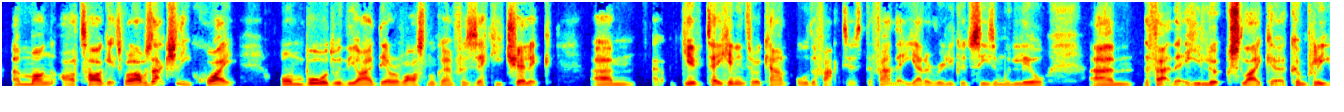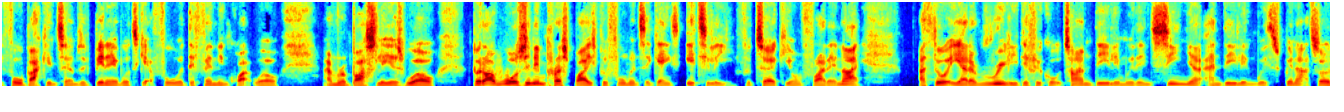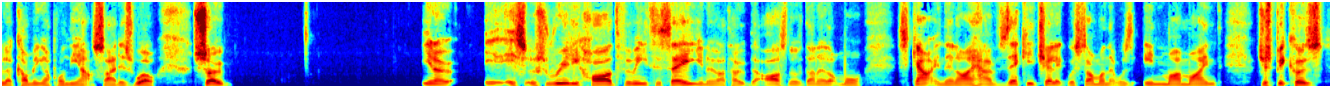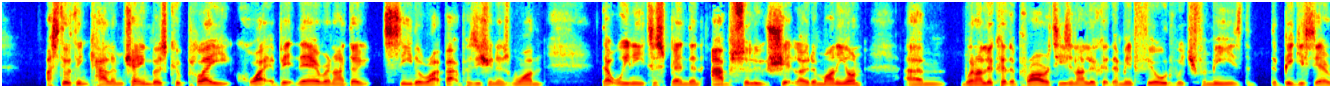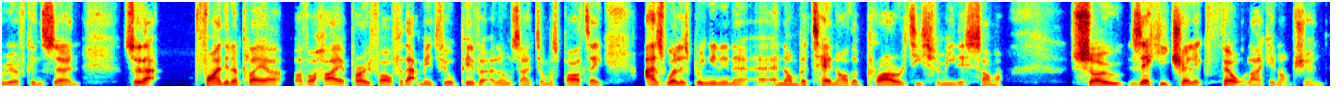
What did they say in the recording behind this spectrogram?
among our targets. Well, I was actually quite on board with the idea of Arsenal going for Zeki Celik. Um, uh, give taking into account all the factors, the fact that he had a really good season with Lille, um, the fact that he looks like a complete fullback in terms of being able to get forward, defending quite well and robustly as well. But I wasn't impressed by his performance against Italy for Turkey on Friday night. I thought he had a really difficult time dealing with Insigne and dealing with Spinazzola coming up on the outside as well. So you know, it's, it's really hard for me to say. You know, I'd hope that Arsenal have done a lot more scouting than I have. Zeki Celik was someone that was in my mind just because I still think Callum Chambers could play quite a bit there, and I don't see the right back position as one that we need to spend an absolute shitload of money on. Um, when I look at the priorities and I look at the midfield, which for me is the, the biggest area of concern, so that finding a player of a higher profile for that midfield pivot alongside Thomas Partey, as well as bringing in a, a number 10 are the priorities for me this summer. So Zeki Celik felt like an option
